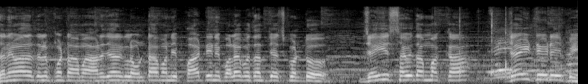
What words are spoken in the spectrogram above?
ధన్యవాదాలు తెలుపుకుంటూ ఆమె అడుగుజాడలో ఉంటామని పార్టీని బలోపేతం చేసుకుంటూ జై సవితమ్మక్క జై టీడీపీ.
